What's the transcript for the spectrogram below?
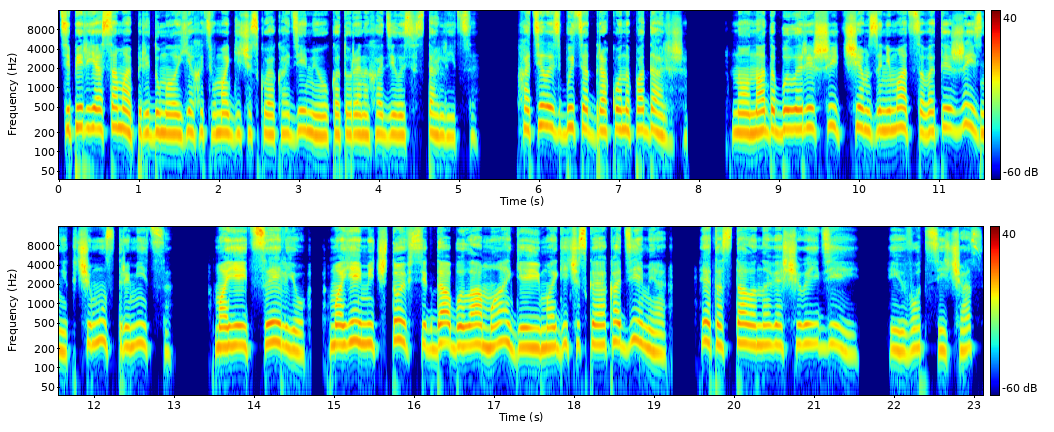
Теперь я сама передумала ехать в магическую академию, которая находилась в столице. Хотелось быть от дракона подальше. Но надо было решить, чем заниматься в этой жизни, к чему стремиться. Моей целью, моей мечтой всегда была магия и магическая академия. Это стало навязчивой идеей. И вот сейчас,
